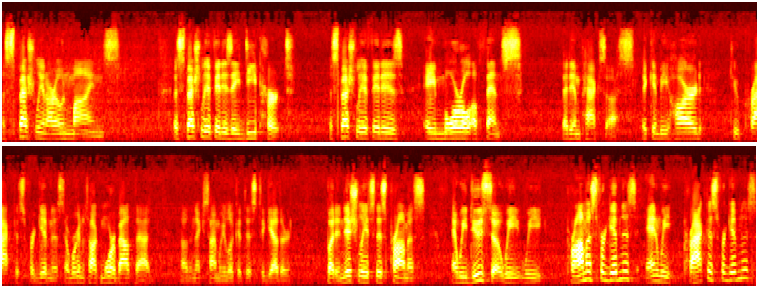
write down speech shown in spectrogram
especially in our own minds, especially if it is a deep hurt, especially if it is a moral offense that impacts us. It can be hard to practice forgiveness, and we're going to talk more about that uh, the next time we look at this together. But initially, it's this promise, and we do so. We, we promise forgiveness and we practice forgiveness,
